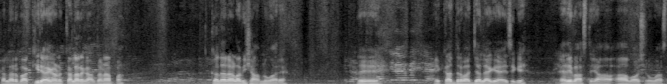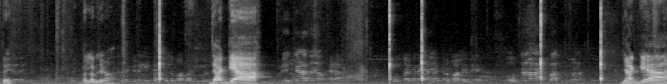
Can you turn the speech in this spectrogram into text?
ਕਲਰ ਬਾਕੀ ਰਹਿ ਗਿਆ, ਹੁਣ ਕਲਰ ਕਰ ਦੇਣਾ ਆਪਾਂ। ਕਲਰ ਵਾਲਾ ਵੀ ਸ਼ਾਮ ਨੂੰ ਆ ਰਿਹਾ। ਤੇ ਇੱਕ ਆ ਦਰਵਾਜ਼ਾ ਲੈ ਕੇ ਆਏ ਸੀਗੇ। ਇਹਦੇ ਵਾਸਤੇ ਆ ਆ ਵਾਸ਼ਰੂਮ ਵਾਸਤੇ। ਬੱਲਬ ਜਗਾ ਜਗ ਗਿਆ। ਜਗ ਗਿਆ।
